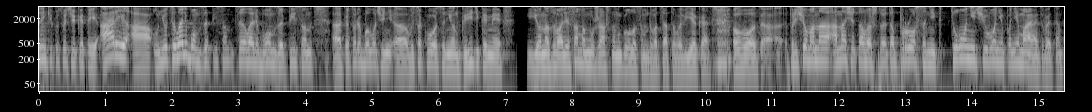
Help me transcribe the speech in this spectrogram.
Маленький кусочек этой арии, а у нее целый альбом записан, целый альбом записан, э, который был очень высоко оценен критиками. Ее назвали самым ужасным голосом 20 века. Вот. Причем она, она считала, что это просто никто ничего не понимает в этом.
